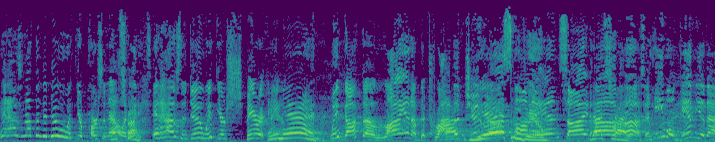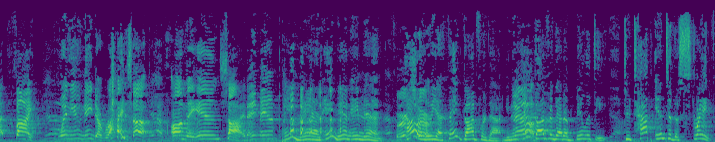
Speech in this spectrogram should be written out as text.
It has nothing to do with your personality. right. It has to do with your spirit, man. Amen. We've got the lion of the tribe Uh, of Judah yes, we on do. the inside That's of right. us. And he will give you that fight when you need to rise up on the inside. Amen. Amen. Amen. Amen. For sure. Hallelujah. Thank God for that. You know, Yes. thank God for that ability to tap into the strength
